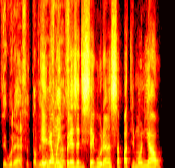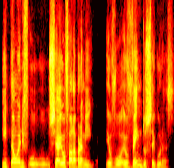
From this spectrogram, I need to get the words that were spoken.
segurança, talvez. Ele é uma empresa de segurança patrimonial. Então ele, o, o CIO fala para mim: eu vou, eu vendo segurança.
